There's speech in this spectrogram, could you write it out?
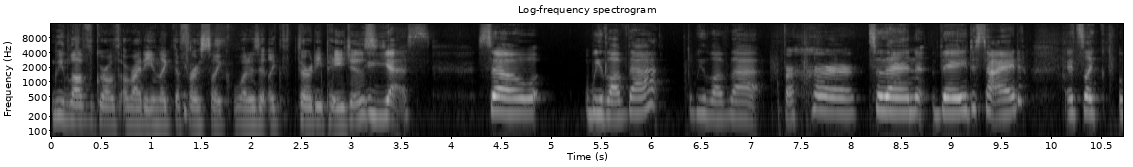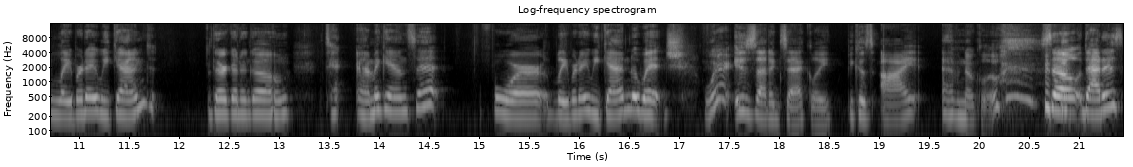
we love growth already in like the first like what is it like 30 pages Yes. So we love that. We love that for her. So then they decide it's like Labor Day weekend. They're gonna go to Amagansett for Labor Day weekend, which where is that exactly because i have no clue so that is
